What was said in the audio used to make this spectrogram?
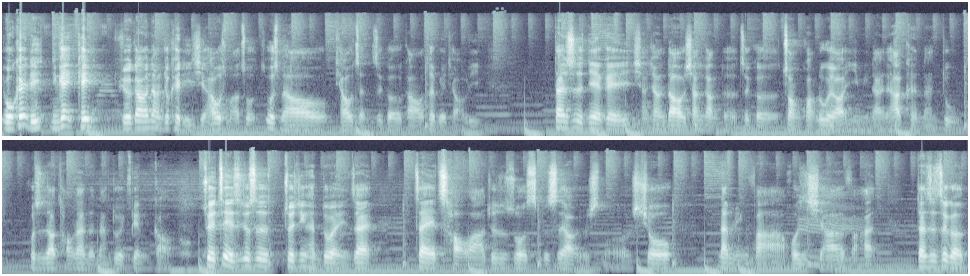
我可以理，你可以可以觉得刚刚那样就可以理解他为什么要做，为什么要调整这个港澳特别条例。但是你也可以想象到香港的这个状况，如果要移民来的，他可能难度或是要逃难的难度也变高。所以这也是就是最近很多人也在在吵啊，就是说是不是要有什么修难民法啊，或者其他的法案。但是这个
